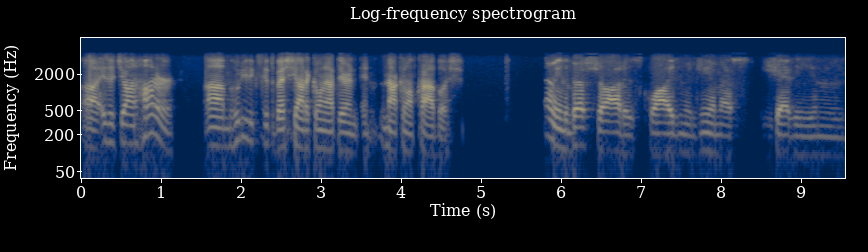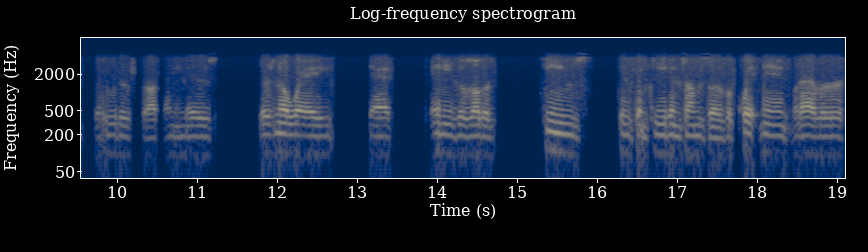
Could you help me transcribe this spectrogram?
Uh, is it John Hunter? Um, who do you think's got the best shot at going out there and, and knocking off Kyle Busch? I mean, the best shot is Clyde in the GMS Chevy and the Hooters truck. I mean, there's there's no way that any of those other teams can compete in terms of equipment, whatever.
